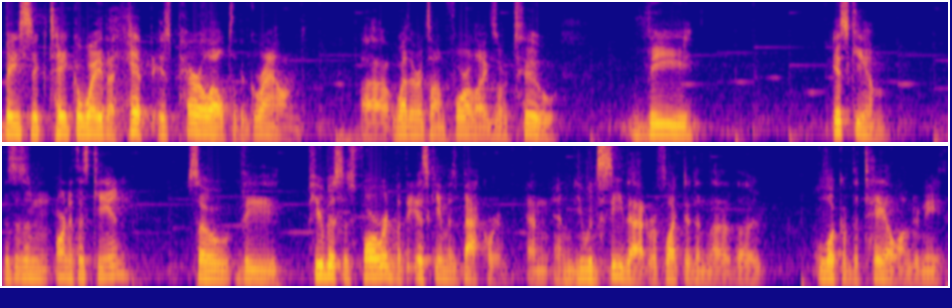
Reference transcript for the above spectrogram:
Basic takeaway: the hip is parallel to the ground, uh, whether it's on four legs or two. The ischium. This is an ornithischian, so the pubis is forward, but the ischium is backward, and and you would see that reflected in the the look of the tail underneath.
